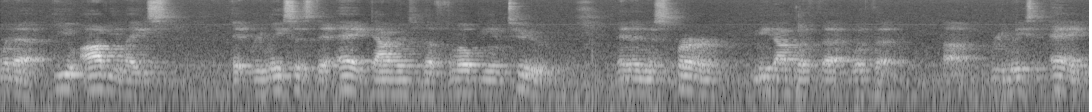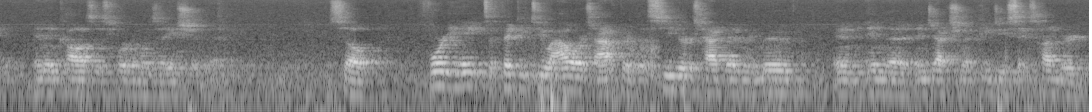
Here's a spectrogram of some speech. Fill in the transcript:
when a ewe ovulates, it releases the egg down into the fallopian tube. And then the sperm meet up with the, with the uh, released egg and then causes fertilization. So 48 to 52 hours after the CIDRs have been removed in, in the injection of PG600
